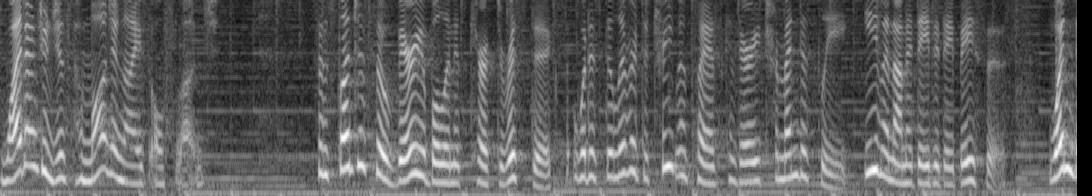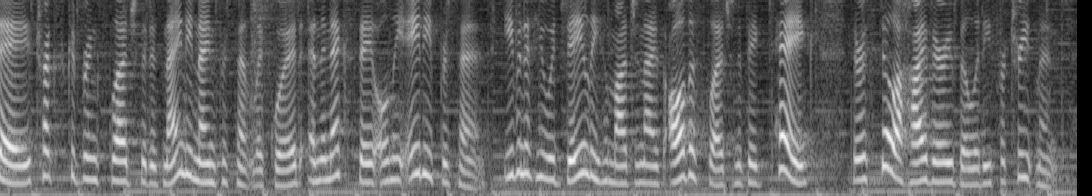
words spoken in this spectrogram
Why don't you just homogenize all sludge? Since sludge is so variable in its characteristics, what is delivered to treatment plants can vary tremendously, even on a day-to-day -day basis. One day, trucks could bring sludge that is 99% liquid, and the next day only 80%. Even if you would daily homogenize all the sludge in a big tank, there is still a high variability for treatment.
